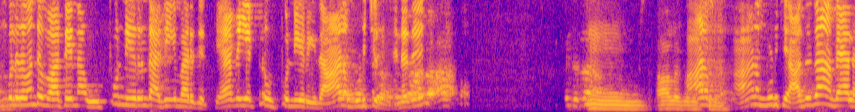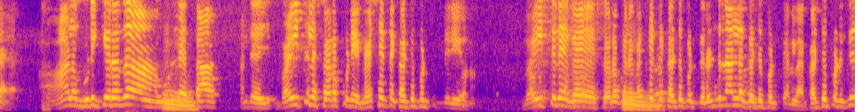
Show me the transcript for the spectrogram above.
உங்களுக்கு வந்து பாத்தீங்கன்னா உப்பு நீர் வந்து அதிகமா இருக்கு. தேவையற்ற உப்பு நீர் இது ஆளை முடிச்சிடும் என்னது. ஆளை முடிச்சு அதுதான் வேலை. ஆளை முடிக்கிறதா உள்ள அந்த வயித்துல சுரக்கூடிய விஷத்தை கட்டுப்படுத்த தெரியணும். வயித்துல வே- சுரக்கிற விஷத்தை கட்டுப்படுத்த ரெண்டு நாள்ல கட்டுப்படுத்தல கட்டுப்படுத்தி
